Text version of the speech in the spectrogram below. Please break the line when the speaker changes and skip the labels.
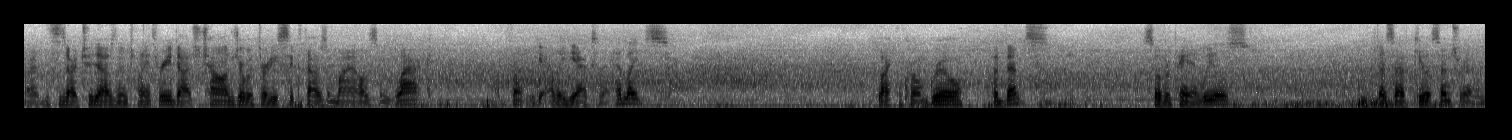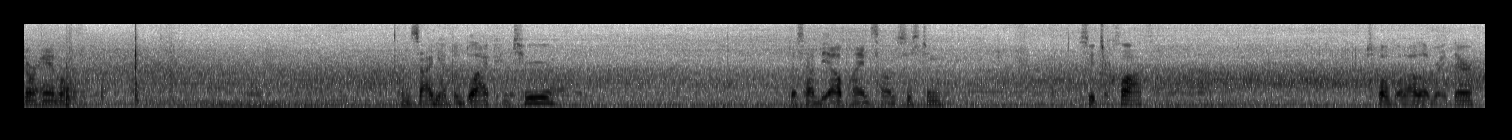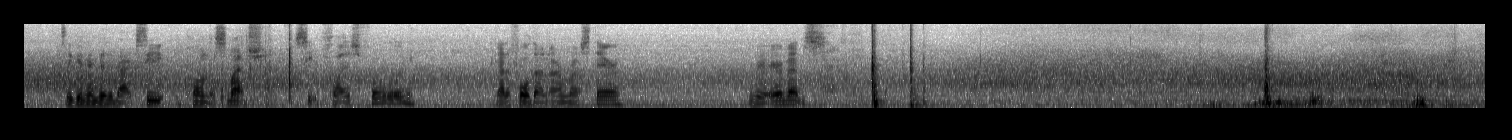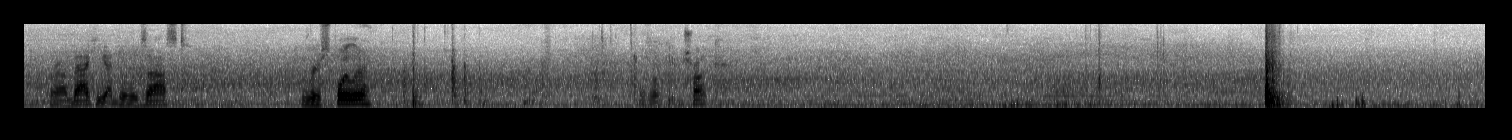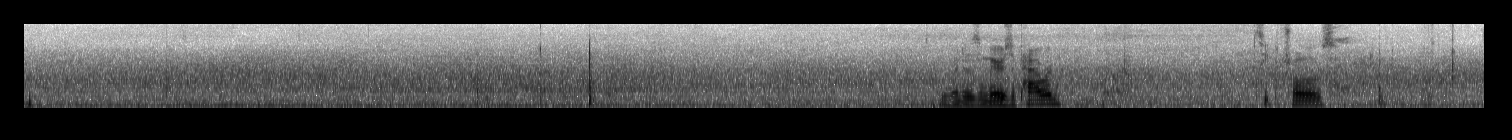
All right, this is our 2023 Dodge Challenger with 36,000 miles in black. Up front, you get LED accent headlights, black and chrome grille, hood vents, silver painted wheels. Does have keyless entry on the door handle. Inside, you have the black interior. Does have the Alpine sound system. Seats are cloth. 12 volt outlet right there. To get into the back seat, pulling the switch, seat flies forward. Got a fold down armrest there. Rear air vents. Around back, you got dual exhaust, rear spoiler. A look at trunk. The windows and mirrors are powered. Seat controls.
